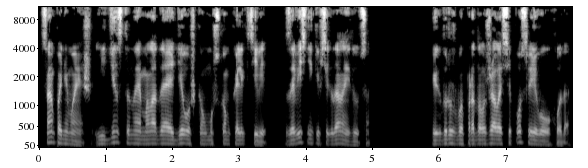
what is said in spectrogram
Сам понимаешь, единственная молодая девушка в мужском коллективе, завистники всегда найдутся. Их дружба продолжалась и после его ухода.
